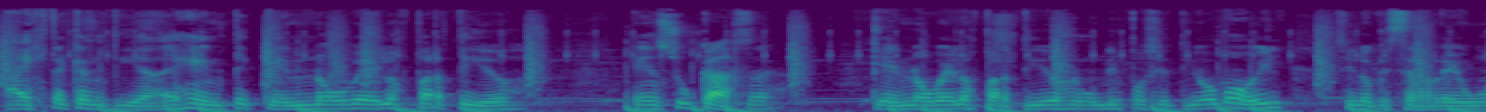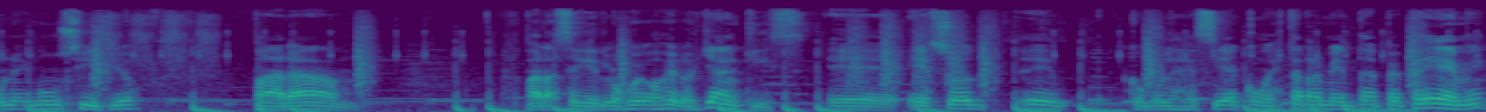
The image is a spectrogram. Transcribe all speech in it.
a esta cantidad de gente que no ve los partidos en su casa, que no ve los partidos en un dispositivo móvil, sino que se reúne en un sitio para, para seguir los juegos de los Yankees. Eh, eso, eh, como les decía, con esta herramienta de PPM,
